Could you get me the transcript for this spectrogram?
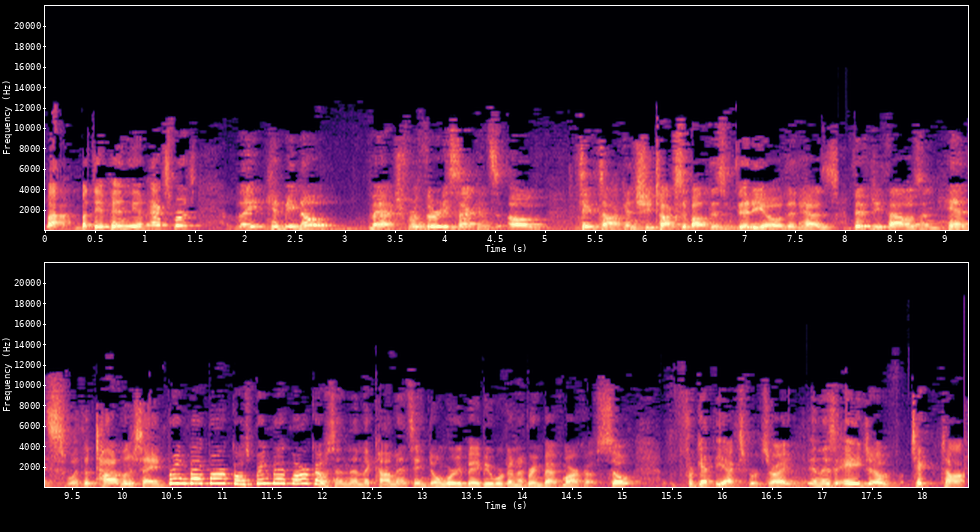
bah, but the opinion of experts, they can be no match for 30 seconds of TikTok. And she talks about this video that has 50,000 hits with a toddler saying, Bring back Marcos, bring back Marcos. And then the comment saying, Don't worry, baby, we're going to bring back Marcos. So forget the experts, right? In this age of TikTok,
